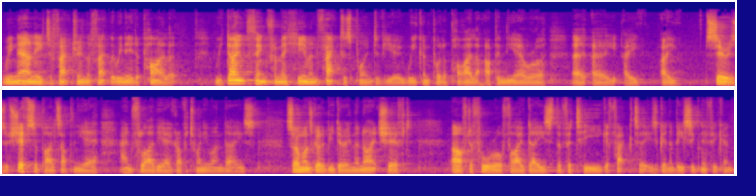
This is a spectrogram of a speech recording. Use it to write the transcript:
we now need to factor in the fact that we need a pilot. We don't think from a human factors point of view we can put a pilot up in the air or a, a, a, a series of shifts of pilots up in the air and fly the aircraft for 21 days. Someone's got to be doing the night shift. After four or five days, the fatigue factor is going to be significant.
